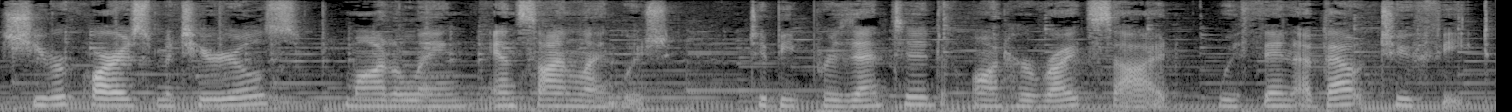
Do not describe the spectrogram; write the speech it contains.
She requires materials, modeling, and sign language to be presented on her right side within about two feet.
